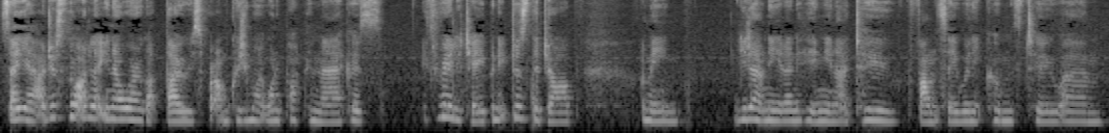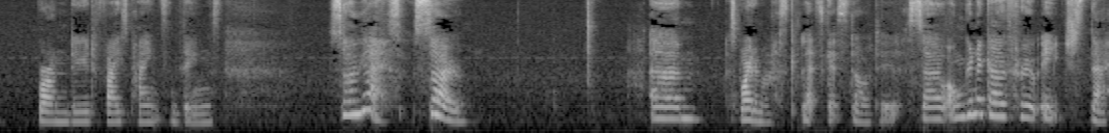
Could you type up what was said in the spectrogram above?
so yeah I just thought I'd let you know where I got those from because you might want to pop in there because it's really cheap and it does the job. I mean, you don't need anything, you know, too fancy when it comes to um, branded face paints and things. So yes, so um, spider mask, let's get started. So I'm going to go through each step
